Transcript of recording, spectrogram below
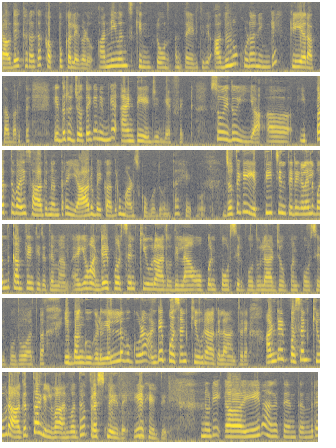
ಯಾವುದೇ ಥರದ ಕಪ್ಪು ಕಲೆಗಳು ಅನ್ಇವನ್ ಸ್ಕಿನ್ ಟೋನ್ ಅಂತ ಹೇಳ್ತೀವಿ. ಅದನ್ನು ಕೂಡ ನಿಮಗೆ ಕ್ಲಿಯರ್ ಆಗ್ತಾ ಬರುತ್ತೆ. ಇದರ ಜೊತೆಗೆ ನಿಮಗೆ ಆ್ಯಂಟಿ ಏಜಿಂಗ್ ಎಫೆಕ್ಟ್ ಸೊ ಇದು ಯಾ ಇಪ್ಪತ್ತು ವಯಸ್ಸು ಆದ ನಂತರ ಯಾರು ಬೇಕಾದರೂ ಮಾಡಿಸ್ಕೋಬೋದು ಅಂತ ಹೇಳ್ಬೋದು. ಜೊತೆಗೆ ಇತ್ತೀಚಿನ ದಿನಗಳಲ್ಲಿ ಒಂದು ಕಂಪ್ಲೇಂಟ್ ಇರುತ್ತೆ ಮ್ಯಾಮ್ ಅಯ್ಯೋ ಹಂಡ್ರೆಡ್ ಪರ್ಸೆಂಟ್ ಕ್ಯೂರ್ ಆಗೋದಿಲ್ಲ ಓಪನ್ ಪೋರ್ಸ್ ಇರ್ಬೋದು ಲಾರ್ಜ್ ಓಪನ್ ಪೋರ್ಸ್ ಇರ್ಬೋದು ಅಥವಾ ಈ ಬಂಗುಗಳು ಎಲ್ಲವೂ ಕೂಡ ಹಂಡ್ರೆಡ್ ಪರ್ಸೆಂಟ್ ಕ್ಯೂರ್ ಆಗಲ್ಲ ಅಂತಾರೆ. ಹಂಡ್ರೆಡ್ ಪರ್ಸೆಂಟ್ ಕ್ಯೂರ್ ಆಗುತ್ತಾ ಇಲ್ವಾ ಅನ್ನುವಂಥ ಪ್ರಶ್ನೆ ಇದೆ. ಏನು ಹೇಳ್ತೀರಿ? ನೋಡಿ ಏನಾಗುತ್ತೆ ಅಂತಂದರೆ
